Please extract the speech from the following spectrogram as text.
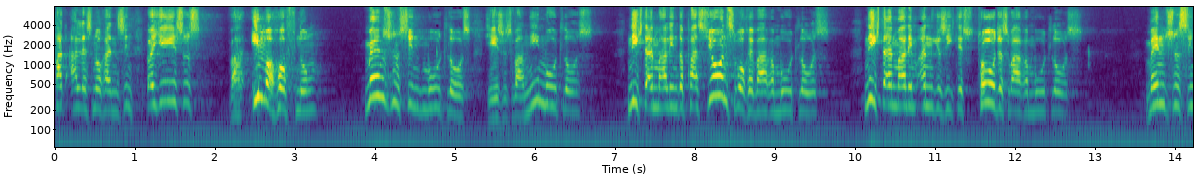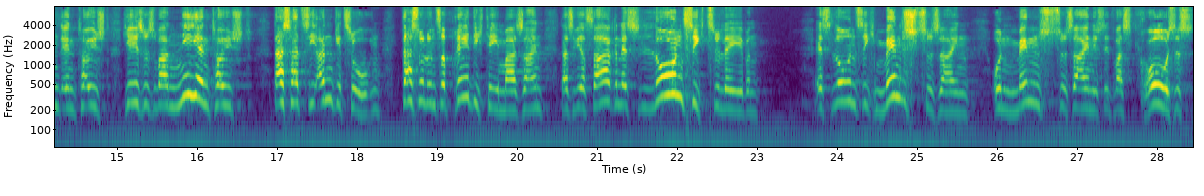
Hat alles noch einen Sinn? Bei Jesus war immer Hoffnung. Menschen sind mutlos. Jesus war nie mutlos. Nicht einmal in der Passionswoche war er mutlos. Nicht einmal im Angesicht des Todes war er mutlos. Menschen sind enttäuscht. Jesus war nie enttäuscht. Das hat sie angezogen. Das soll unser Predigtthema sein, dass wir sagen, es lohnt sich zu leben. Es lohnt sich, Mensch zu sein. Und Mensch zu sein ist etwas Großes,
